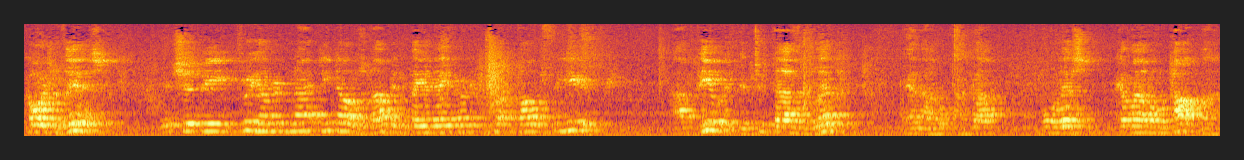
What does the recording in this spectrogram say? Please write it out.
According to this, it should be three hundred and I've been paying $800 for years. I appealed it in two thousand eleven, and I, I got more or less come out on top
